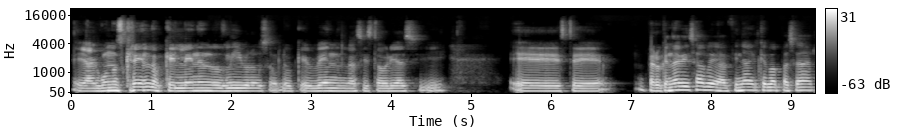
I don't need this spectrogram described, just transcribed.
Eh, algunos creen lo que leen en los libros o lo que ven en las historias y este, pero que nadie sabe al final qué va a pasar.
